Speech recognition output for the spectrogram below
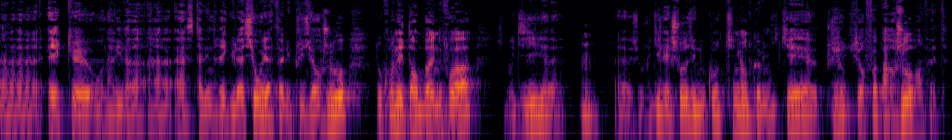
euh, et qu'on arrive à, installer une régulation. Il a fallu plusieurs jours. Donc on est en bonne voie. Je vous dis, euh, hmm. euh, je vous dis les choses et nous continuons de communiquer plusieurs fois par jour en fait.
